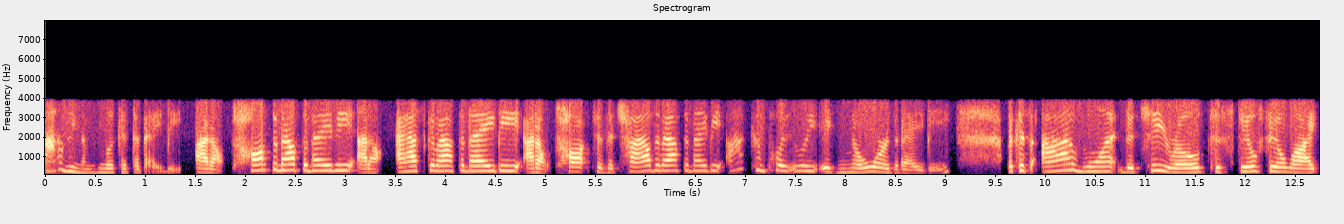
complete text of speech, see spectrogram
i don't even look at the baby. I don't talk about the baby. I don't ask about the baby. I don't talk to the child about the baby. I completely ignore the baby because i want the two year old to still feel like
